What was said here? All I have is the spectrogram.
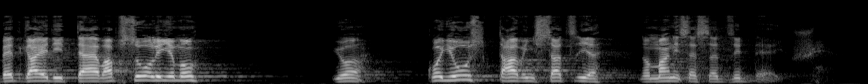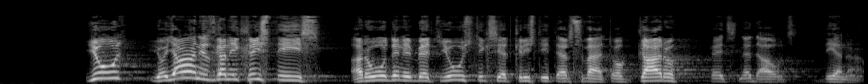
bet gaidīt tēva apsolījumu, jo, ko jūs, tā viņš sacīja, no manis esat dzirdējuši. Jūs, jo Jānis gan ir kristījis ar ūdeni, bet jūs tiksiet kristīti ar svēto garu pēc nedaudz dienām.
